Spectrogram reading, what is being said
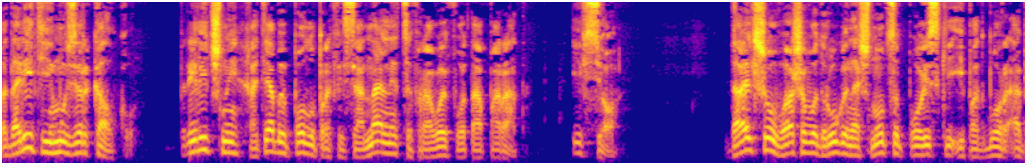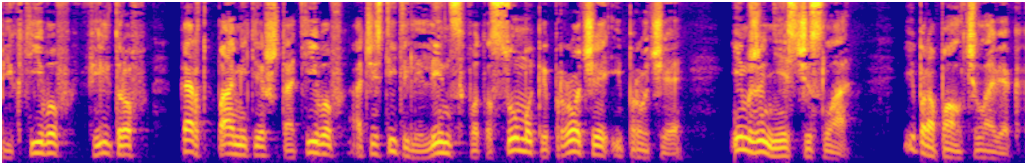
Подарите ему зеркалку. Приличный, хотя бы полупрофессиональный цифровой фотоаппарат. И все. Дальше у вашего друга начнутся поиски и подбор объективов, фильтров, карт памяти, штативов, очистителей линз, фотосумок и прочее, и прочее. Им же не с числа. И пропал человек.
